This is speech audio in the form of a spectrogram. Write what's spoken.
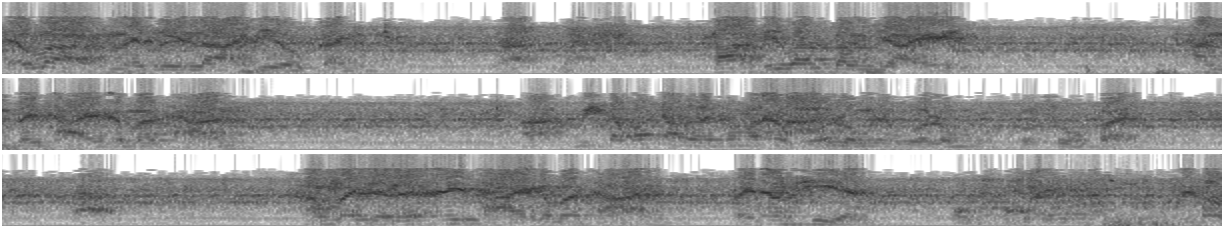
แต่ว่าในเวลาเดียวกันครับพระที่วัดบางใหญ่ ท่านไปถ่ายกรรมฐานอะมีแต่ว่าเจริญธรรมเอาฐาหัวนลงเลยหัวลงหัวสูงไปครับเอาไม่เจริญนี่ถ่ายกรรมฐาน ไปนั่งเขี่ยโอ้โหเรียกว่า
